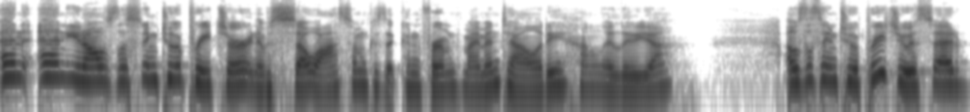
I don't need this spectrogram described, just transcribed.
And, and, you know, I was listening to a preacher, and it was so awesome because it confirmed my mentality. Hallelujah. I was listening to a preacher who said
